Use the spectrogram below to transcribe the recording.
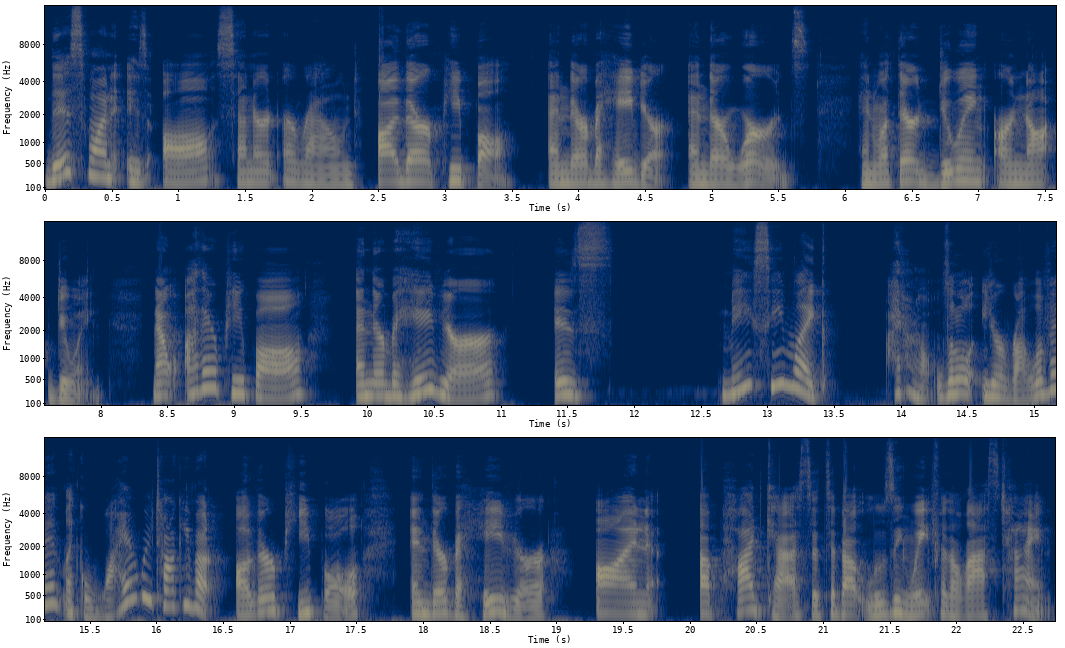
This one is all centered around other people and their behavior and their words and what they're doing or not doing. Now, other people and their behavior is may seem like I don't know, a little irrelevant. Like, why are we talking about other people and their behavior on a podcast that's about losing weight for the last time?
